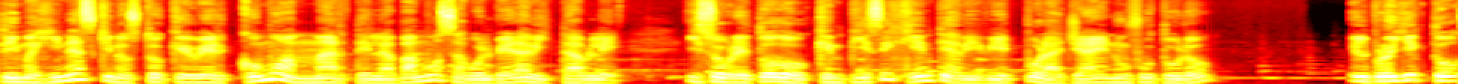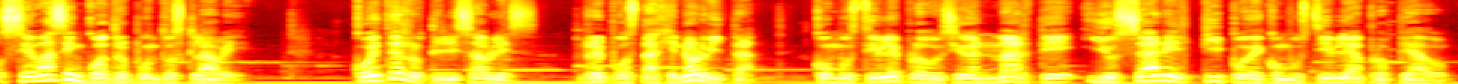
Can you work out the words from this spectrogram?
¿Te imaginas que nos toque ver cómo a Marte la vamos a volver habitable y sobre todo que empiece gente a vivir por allá en un futuro? El proyecto se basa en cuatro puntos clave. Cohetes reutilizables, repostaje en órbita, combustible producido en Marte y usar el tipo de combustible apropiado.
